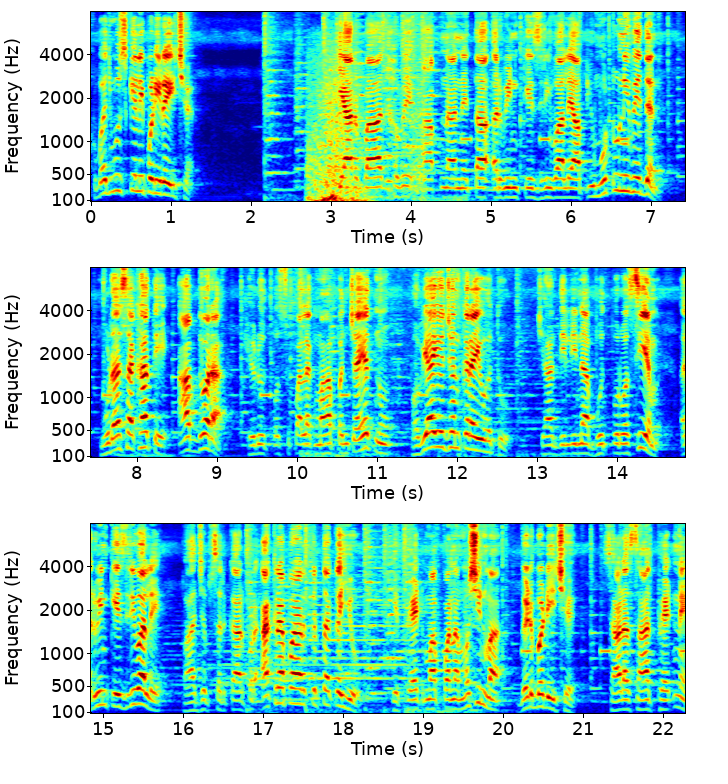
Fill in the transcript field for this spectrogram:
ખૂબ જ મુશ્કેલી પડી રહી છે. ત્યારબાદ હવે આપના નેતા અરવિંદ કેજરીવાલે આપ્યું મોટું નિવેદન. મોડાસા ખાતે આપ દ્વારા ખેડૂત પશુપાલક મહાપંચાયતનું ભવ્ય આયોજન કરાયું હતું, જ્યાં દિલ્હીના ભૂતપૂર્વ સીએમ અરવિંદ કેજરીવાલે ભાજપ સરકાર પર આકરા પ્રહાર કરતા કહ્યું કે ફેટ માપવાના મશીનમાં ગડબડી છે. સાડા સાત ફેટને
